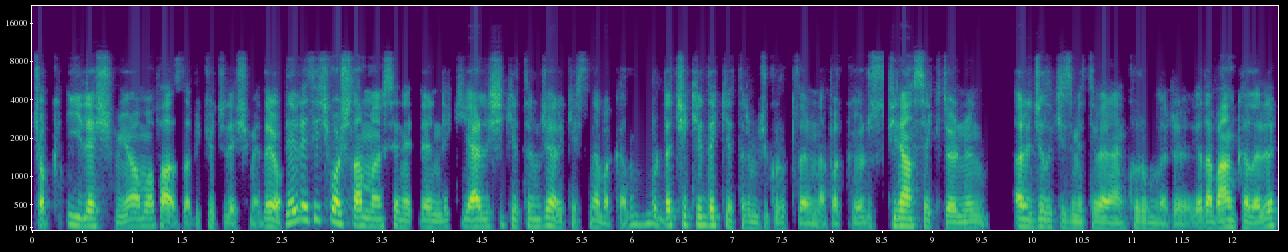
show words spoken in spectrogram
çok iyileşmiyor ama fazla bir kötüleşme de yok. Devlet iç borçlanma senetlerindeki yerleşik yatırımcı hareketine bakalım. Burada çekirdek yatırımcı gruplarına bakıyoruz. Finans sektörünün aracılık hizmeti veren kurumları ya da bankaları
